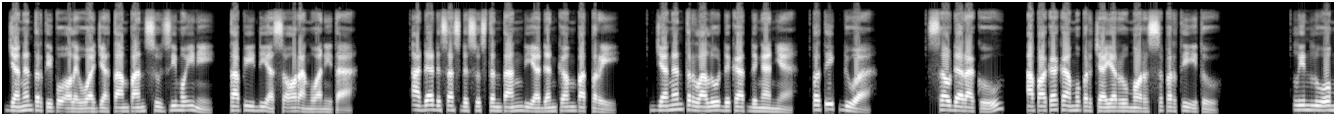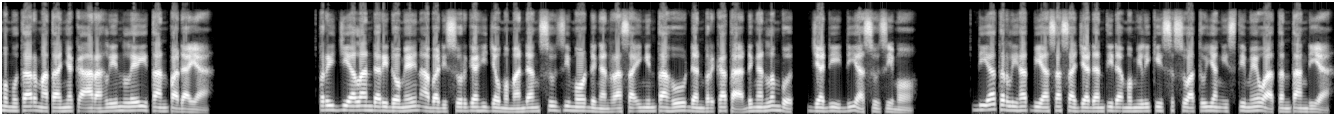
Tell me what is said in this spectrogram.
jangan tertipu oleh wajah tampan Suzimo ini, tapi dia seorang wanita. Ada desas-desus tentang dia dan keempat peri. Jangan terlalu dekat dengannya. Petik 2. Saudaraku, apakah kamu percaya rumor seperti itu? Lin Luo memutar matanya ke arah Lin Lei tanpa daya. Perijialan dari domain abadi surga hijau memandang Suzimo dengan rasa ingin tahu dan berkata dengan lembut, jadi dia Suzimo. Dia terlihat biasa saja dan tidak memiliki sesuatu yang istimewa tentang dia.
